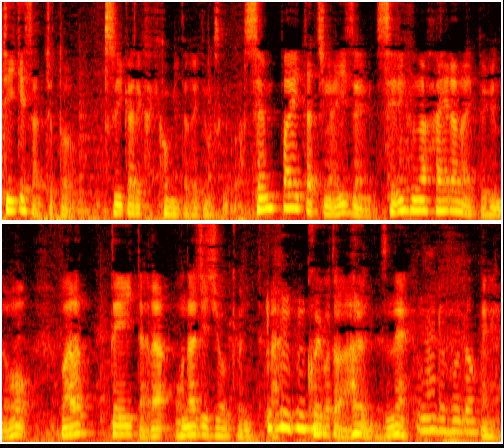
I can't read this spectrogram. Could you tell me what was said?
TK さんちょっと追加で書き込みいただいてますけど先輩たちが以前セリフが入らないというのを笑っていたら同じ状況にあこういうことがあるんですね、なるほど。え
